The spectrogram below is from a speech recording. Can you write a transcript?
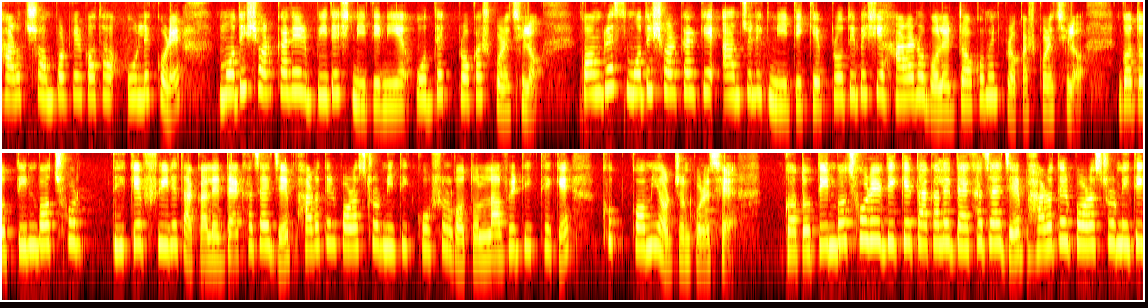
ভারত সম্পর্কের কথা উল্লেখ করে মোদী সরকারের বিদেশ নীতি নিয়ে উদ্বেগ প্রকাশ করেছিল। কংগ্রেস মোদী সরকারকে আঞ্চলিক নীতিকে প্রতিবেশী হারানো বলে ডকুমেন্ট প্রকাশ করেছিল। গত তিন বছর দিকে ফিরে তাকালে দেখা যায় যে ভারতের পররাষ্ট্রনীতি কৌশলগত লাভের দিক থেকে খুব কমই অর্জন করেছে। গত তিন বছরের দিকে তাকালে দেখা যায় যে ভারতের পররাষ্ট্রনীতি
